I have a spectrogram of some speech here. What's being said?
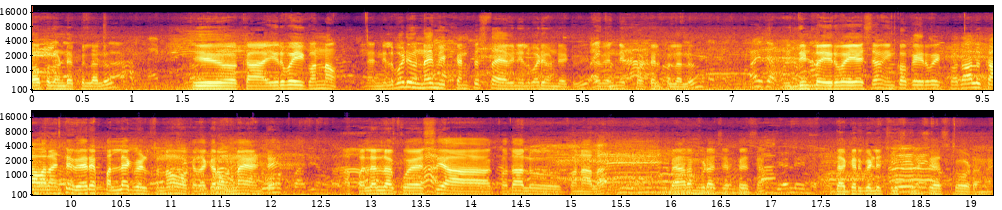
లోపల ఉండే పిల్లలు. ఈ ఒక ఇరవై కొన్నాం. నిలబడి ఉన్నాయి మీకు కనిపిస్తాయి. అవి నిలబడి ఉండేటివి. అవన్నీ పొట్టెల పిల్లలు. దీంట్లో ఇరవై వేసాం. ఇంకొక ఇరవై కొదాలు కావాలంటే వేరే పల్లెకి వెళ్తున్నాం. ఒక దగ్గర ఉన్నాయంటే ఆ పల్లెల్లో పోయేసి ఆ కొదాలు కొనాలా. బేరం కూడా చెప్పేసాం దగ్గరికి వెళ్ళి చూసుకుని చేసుకోవడమే.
